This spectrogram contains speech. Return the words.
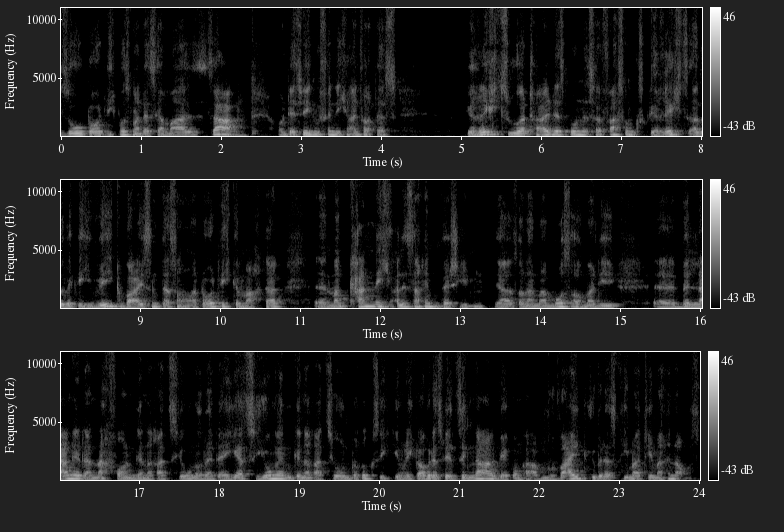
so deutlich muss man das ja mal sagen. Und deswegen finde ich einfach das Gerichtsurteil des Bundesverfassungsgerichts, also wirklich wegweisend, das nochmal deutlich gemacht hat, äh, man kann nicht alles nach hinten verschieben, ja, sondern man muss auch mal die äh, Belange der nachfolgenden Generation oder der jetzt jungen Generation berücksichtigen. Und ich glaube, dass wir Signalwirkung haben, weit über das Klimathema hinaus.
